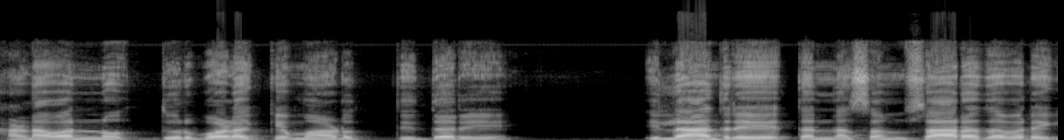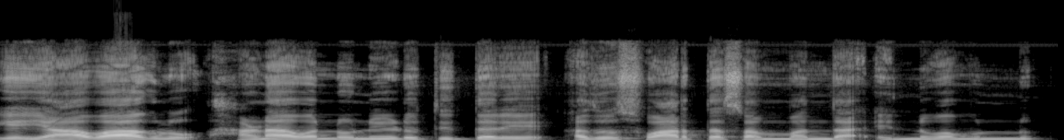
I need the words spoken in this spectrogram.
ಹಣವನ್ನು ದುರ್ಬಳಕೆ ಮಾಡುತ್ತಿದ್ದರೆ ಇಲ್ಲಾಂದರೆ ತನ್ನ ಸಂಸಾರದವರೆಗೆ ಯಾವಾಗಲೂ ಹಣವನ್ನು ನೀಡುತ್ತಿದ್ದರೆ ಅದು ಸ್ವಾರ್ಥ ಸಂಬಂಧ ಎನ್ನುವ ಮುನ್ನು,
